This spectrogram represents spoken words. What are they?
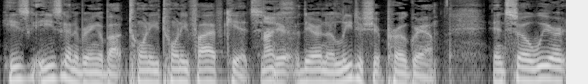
he's, he's going to bring about 20, 25 kids. Nice. They're, they're in a leadership program. And so we are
